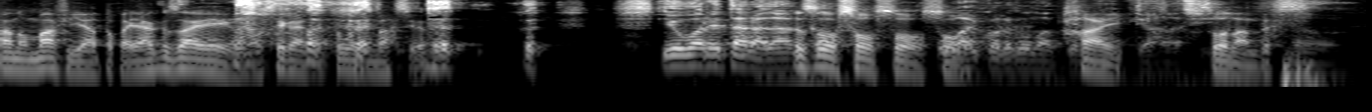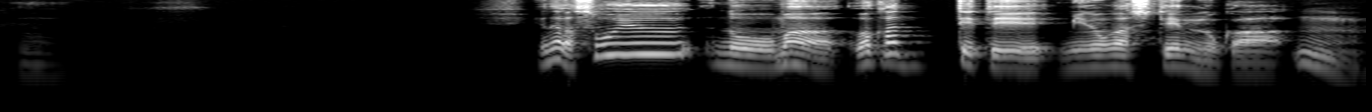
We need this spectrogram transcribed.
あの、マフィアとかヤクザ映画の世界だと思いますよね。呼ばれたらなんか、そうそうそうおそう。前これどうなってんのはいっていう話。そうなんです。うんうんなんかそういうのを、まあ、分かってて見逃してんのか、うん。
